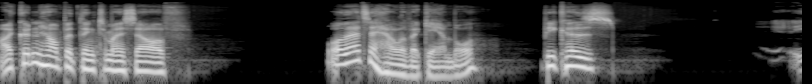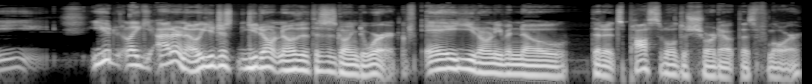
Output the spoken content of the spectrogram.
I couldn't help but think to myself well that's a hell of a gamble because you like I don't know you just you don't know that this is going to work. A you don't even know that it's possible to short out this floor.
